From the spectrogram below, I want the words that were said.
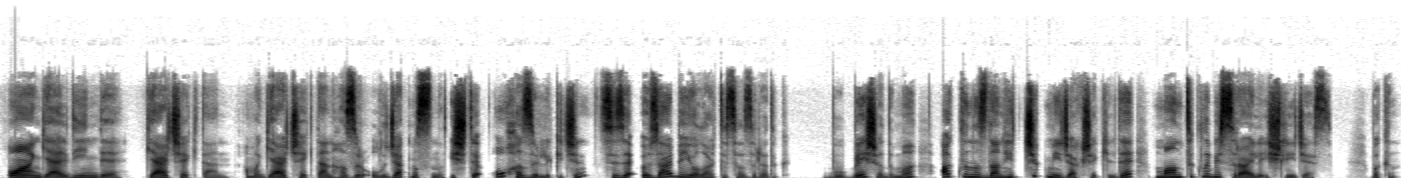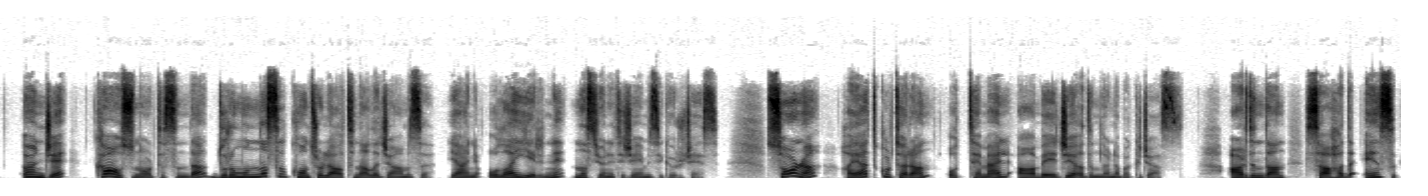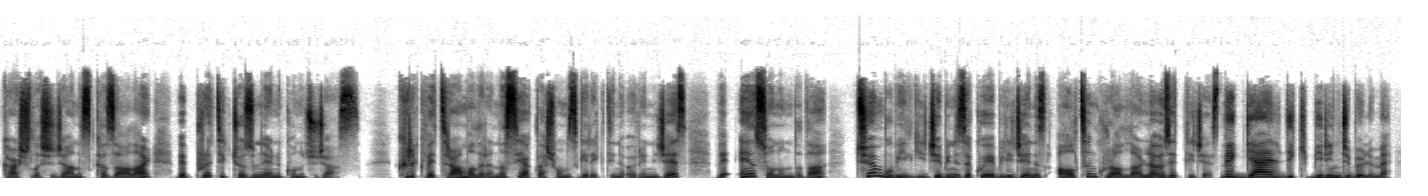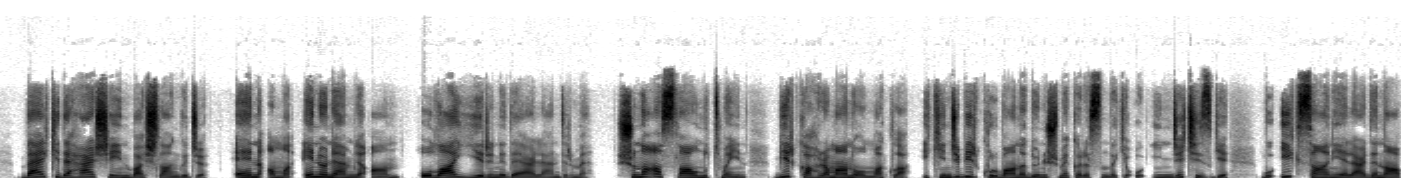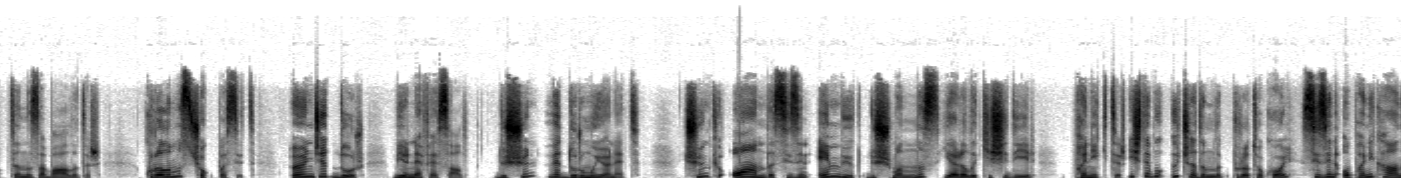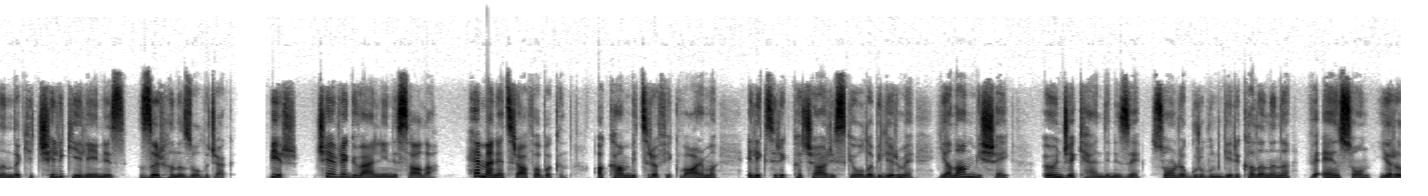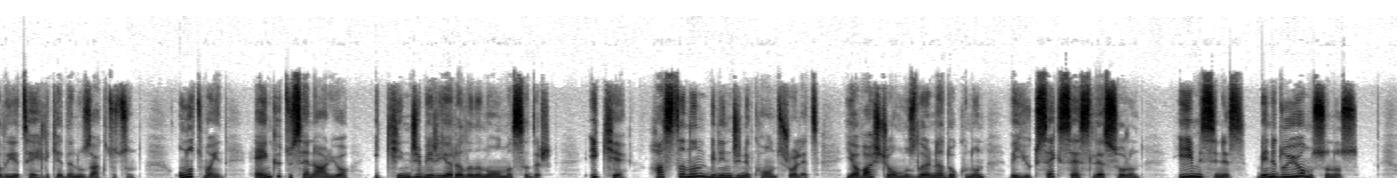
O an geldiğinde gerçekten ama gerçekten hazır olacak mısınız? İşte o hazırlık için size özel bir yol haritası hazırladık. Bu beş adımı aklınızdan hiç çıkmayacak şekilde mantıklı bir sırayla işleyeceğiz. Bakın, önce kaosun ortasında durumun nasıl kontrol altına alacağımızı, yani olay yerini nasıl yöneteceğimizi göreceğiz. Sonra hayat kurtaran o temel ABC adımlarına bakacağız. Ardından sahada en sık karşılaşacağınız kazalar ve pratik çözümlerini konuşacağız. Kırık ve travmalara nasıl yaklaşmamız gerektiğini öğreneceğiz ve en sonunda da tüm bu bilgiyi cebinize koyabileceğiniz altın kurallarla özetleyeceğiz. Ve geldik birinci bölüme. Belki de her şeyin başlangıcı. En ama en önemli an, olay yerini değerlendirme. Şunu asla unutmayın, bir kahraman olmakla ikinci bir kurbana dönüşmek arasındaki o ince çizgi, bu ilk saniyelerde ne yaptığınıza bağlıdır. Kuralımız çok basit. Önce dur, bir nefes al, düşün ve durumu yönet. Çünkü o anda sizin en büyük düşmanınız yaralı kişi değil, paniktir. İşte bu üç adımlık protokol sizin o panik anındaki çelik yeleğiniz, zırhınız olacak. 1. Çevre güvenliğini sağla. Hemen etrafa bakın. Akan bir trafik var mı? Elektrik kaçağı riski olabilir mi? Yanan bir şey? Önce kendinizi, sonra grubun geri kalanını ve en son yaralıyı tehlikeden uzak tutun. Unutmayın, en kötü senaryo ikinci bir yaralının olmasıdır. 2. Hastanın bilincini kontrol et. Yavaşça omuzlarına dokunun ve yüksek sesle sorun. İyi misiniz? Beni duyuyor musunuz?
